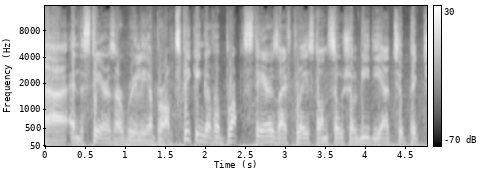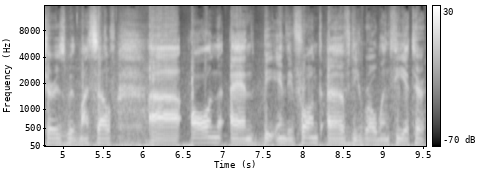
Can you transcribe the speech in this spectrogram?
Uh, and the stairs are really abrupt. Speaking of abrupt stairs, I've placed on social media two pictures with myself uh, on and in the front of the Roman theater.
